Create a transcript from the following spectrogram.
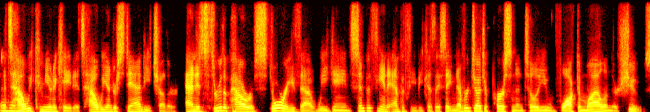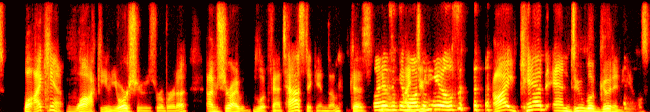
It's mm-hmm. how we communicate. It's how we understand each other. And it's through the power of story that we gain sympathy and empathy because they say never judge a person until you've walked a mile in their shoes. Well, I can't walk in your shoes, Roberta. I'm sure I would look fantastic in them because you know, can walk do, in heels. I can and do look good in heels,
